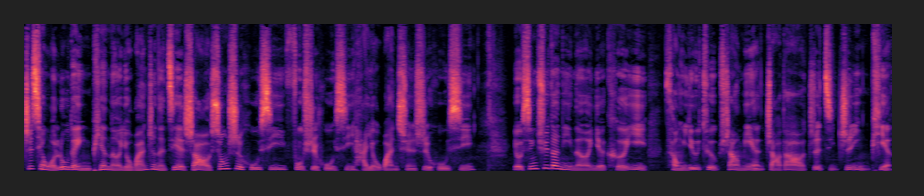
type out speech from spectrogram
之前我录的影片呢有完整的介绍胸式呼吸、腹式呼吸，还有完全式呼吸。有兴趣的你呢，也可以从 YouTube 上面找到这几支影片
